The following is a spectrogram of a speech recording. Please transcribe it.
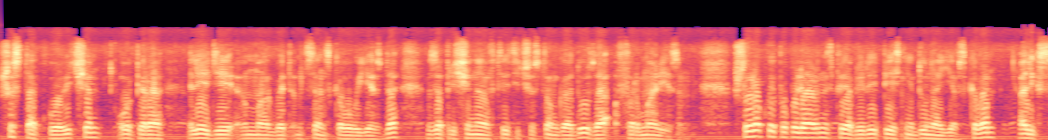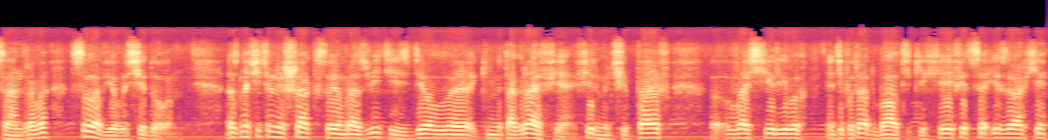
Шостаковича, опера «Леди Магбет Мценского уезда», запрещена в 1936 году за формализм. Широкую популярность приобрели песни Дунаевского, Александрова, Соловьева-Седова. Значительный шаг в своем развитии сделала кинематография, фильмы Чапаев, э, Васильевых, депутат Балтики Хейфица из Архи,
